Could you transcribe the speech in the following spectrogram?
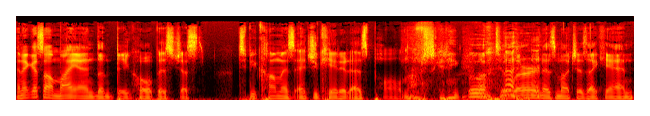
And I guess on my end, the big hope is just to become as educated as Paul. No, I'm just kidding. Um, to learn as much as I can,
